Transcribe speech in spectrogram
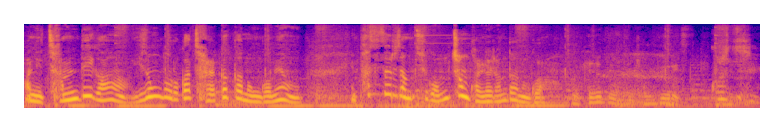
아니 잔디가 이 정도로가 잘 깎아 놓은 거면 이 파스리장 치고 엄청 관리를 한다는 거야. 걔네도 무슨 정규율에 있어. 그렇지.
